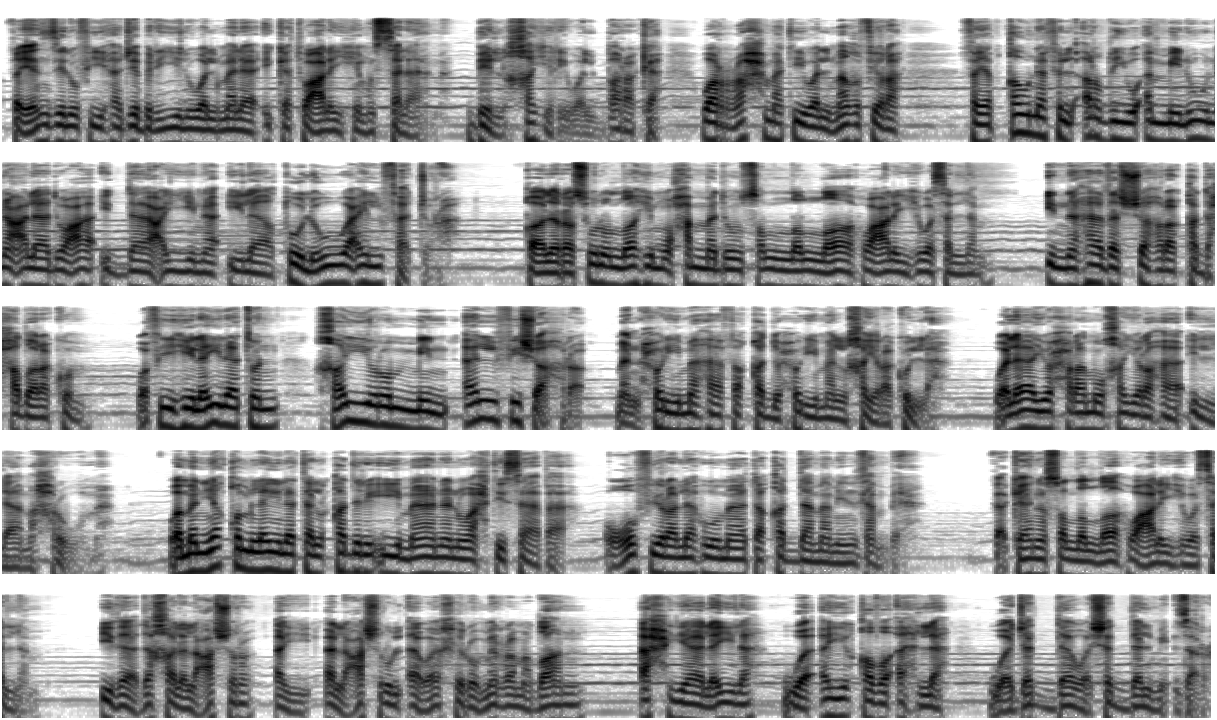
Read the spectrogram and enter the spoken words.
فينزل فيها جبريل والملائكة عليهم السلام بالخير والبركة والرحمة والمغفرة فيبقون في الأرض يؤمنون على دعاء الداعين إلى طلوع الفجر. قال رسول الله محمد صلى الله عليه وسلم إن هذا الشهر قد حضركم وفيه ليلة خير من ألف شهر من حرمها فقد حرم الخير كله ولا يحرم خيرها إلا محروم. ومن يقم ليلة القدر إيمانا واحتسابا غفر له ما تقدم من ذنبه. فكان صلى الله عليه وسلم إذا دخل العشر أي العشر الأواخر من رمضان أحيا ليلة وأيقظ أهله وجد وشد المئزر.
